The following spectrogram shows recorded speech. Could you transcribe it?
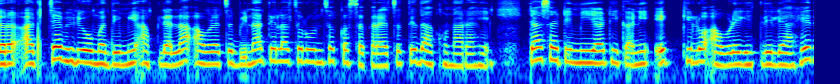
तर आजच्या व्हिडिओमध्ये मी आपल्याला आवळ्याचं बिना तेलाचं लोणचं कसं करायचं ते दाखवणार आहे. त्यासाठी मी या ठिकाणी एक किलो आवळे घेतलेले आहेत.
